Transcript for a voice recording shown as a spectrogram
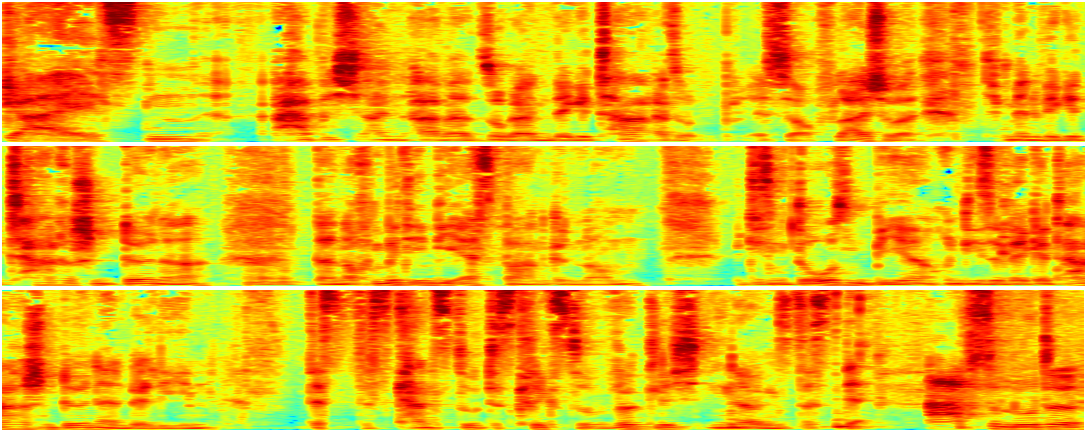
geilsten, habe ich einen, aber sogar einen Vegetar, also ist ja auch Fleisch, aber ich habe mir einen vegetarischen Döner dann noch mit in die S-Bahn genommen, mit diesem Dosenbier und diese vegetarischen Döner in Berlin. Das, das kannst du, das kriegst du wirklich nirgends. Das ist der absolute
